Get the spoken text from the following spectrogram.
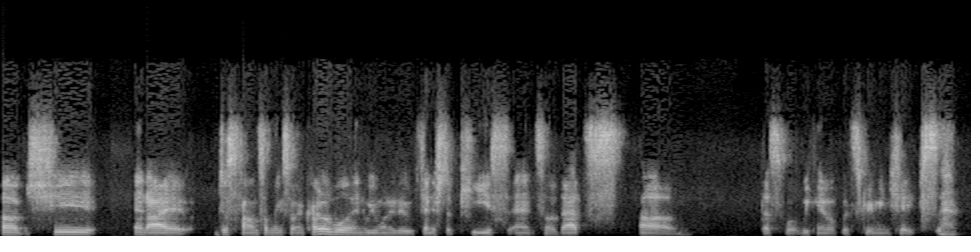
uh, she and I just found something so incredible and we wanted to finish the piece. And so that's, um, that's what we came up with Screaming Shapes.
